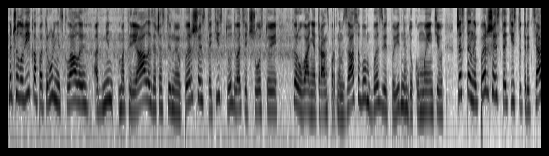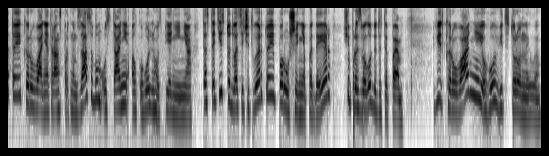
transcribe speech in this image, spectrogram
На чоловіка патрульні склали адмінматеріали за частиною першої статті 126 керування транспортним засобом без відповідних документів, частини першої статті 130 керування транспортним засобом у стані алкогольного сп'яніння та статті 124 порушення ПДР, що призвело до ДТП. Від керування його відсторонили.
